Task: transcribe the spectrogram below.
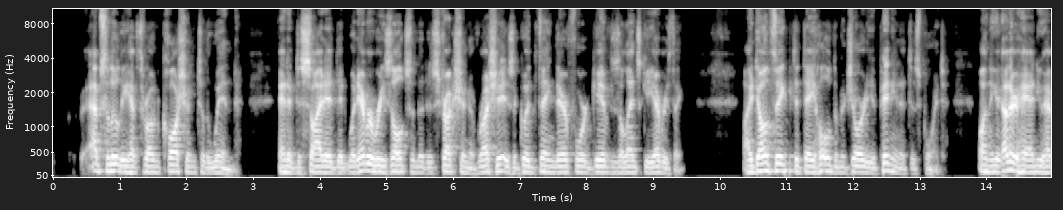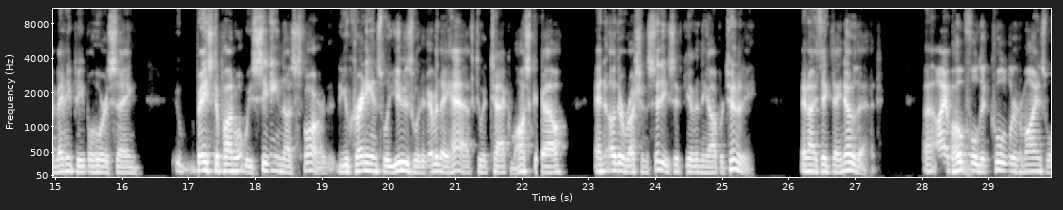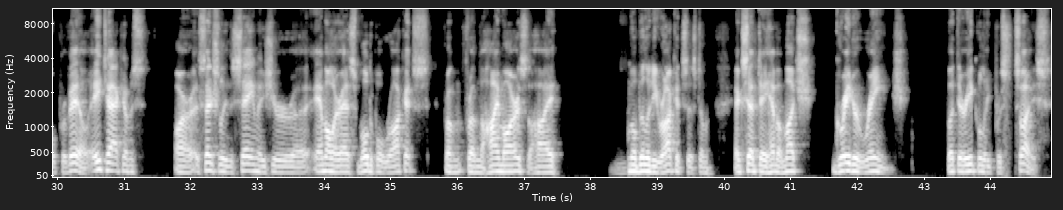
absolutely have thrown caution to the wind and have decided that whatever results in the destruction of Russia is a good thing, therefore give Zelensky everything. I don't think that they hold the majority opinion at this point. On the other hand, you have many people who are saying, based upon what we've seen thus far, the Ukrainians will use whatever they have to attack Moscow and other Russian cities if given the opportunity. And I think they know that. Uh, I am hopeful that cooler minds will prevail. ATACMS are essentially the same as your uh, MLRS multiple rockets from from the HIMARS, the high mobility rocket system, except they have a much greater range, but they're equally precise.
